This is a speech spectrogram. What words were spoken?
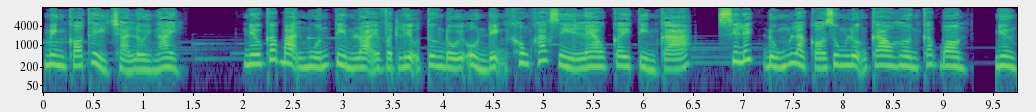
mình có thể trả lời ngay. Nếu các bạn muốn tìm loại vật liệu tương đối ổn định không khác gì leo cây tìm cá, silic đúng là có dung lượng cao hơn carbon, nhưng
